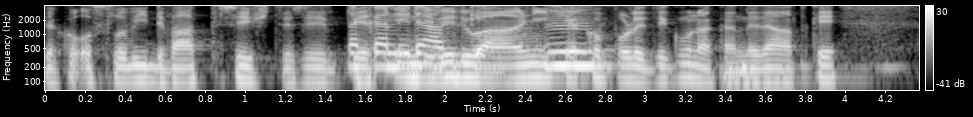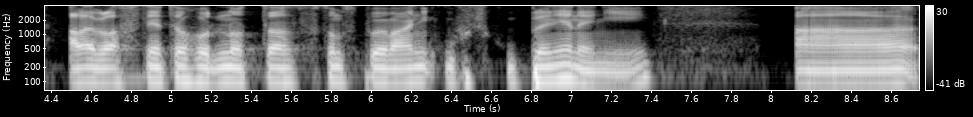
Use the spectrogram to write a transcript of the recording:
jako osloví dva, tři, čtyři, pět kandidátky. individuálních mm. jako politiků na kandidátky, ale vlastně to hodnota v tom spojování už úplně není. A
